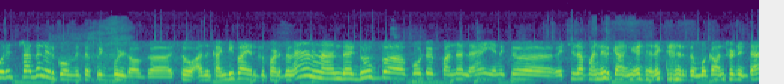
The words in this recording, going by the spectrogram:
ஒரு ஸ்ட்ரகிள் இருக்கும் with pit bull dog so அது கண்டிப்பா இருக்கு படத்துல. நான் அந்த டூப் போட்டு பண்ணல. எனக்கு வச்சுதான் பண்ணிருக்காங்க டைரக்டர் ரொம்ப கான்ஃபிடென்ட்டா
